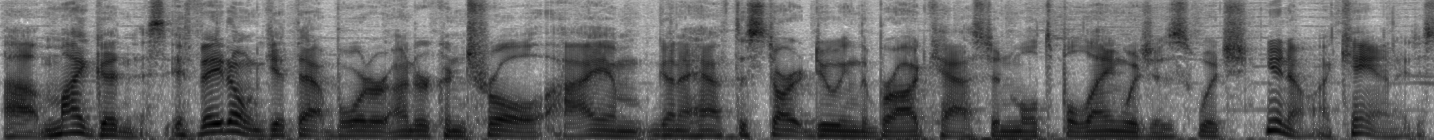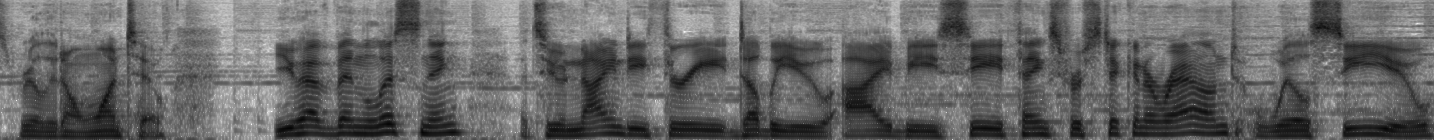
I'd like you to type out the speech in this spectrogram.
Uh, my goodness, if they don't get that border under control, I am going to have to start doing the broadcast in multiple languages, which, you know, I can. I just really don't want to. You have been listening to 93 WIBC. Thanks for sticking around. We'll see you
